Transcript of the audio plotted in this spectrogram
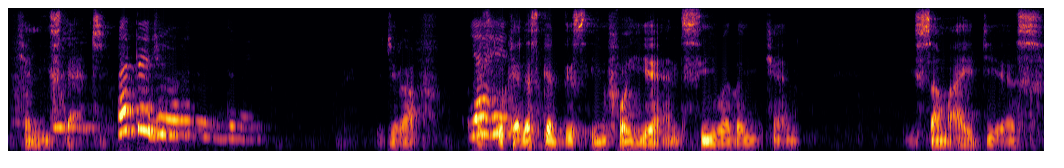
you can use that. What the giraffe is doing? The giraffe. Yeah, Let's- okay, let's get this info here and see whether you can use some ideas.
